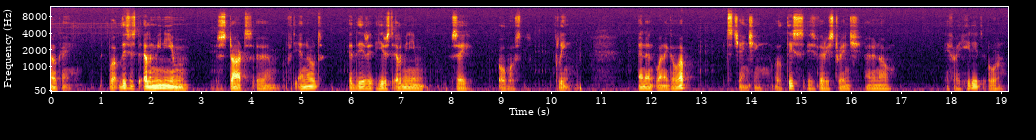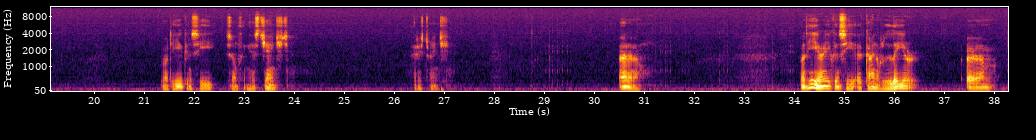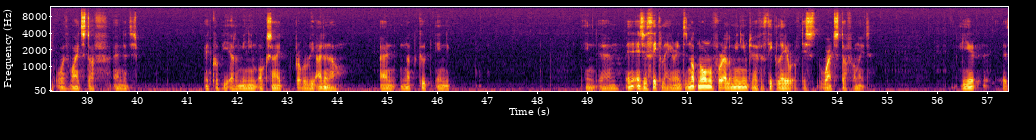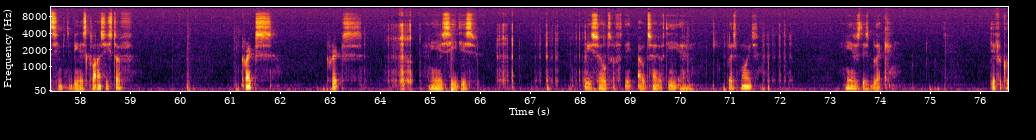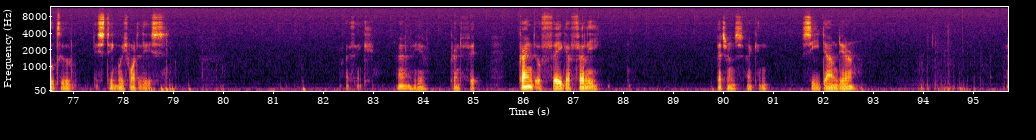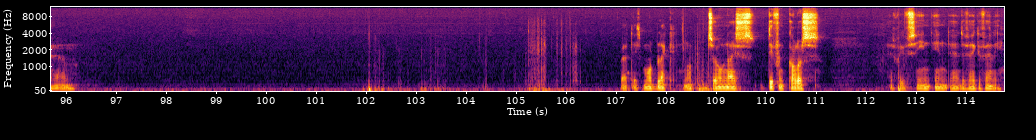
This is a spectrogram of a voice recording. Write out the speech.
Okay, well this is the aluminium start um, of the anode. And here, here is the aluminium, say, almost clean. And then when I go up, it's changing. Well, this is very strange. I don't know if I hit it or... But here you can see something has changed. Very strange. I don't know. But here you can see a kind of layer um, with white stuff and it is it could be aluminium oxide probably I don't know and not good in the in um, it is a thick layer it is not normal for aluminium to have a thick layer of this white stuff on it here it seems to be this glassy stuff cracks cracks and you see this result of the outside of the um, plasmoid. Here is this black. Difficult to distinguish what it is. I think. Uh, here, kind of kind of Vega Valley patterns I can see down there. Um, but it's more black, not so nice different colors as we've seen in uh, the Vega Valley.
